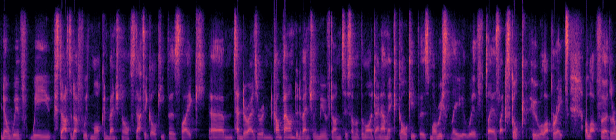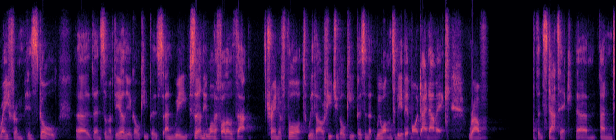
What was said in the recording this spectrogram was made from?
you know, we've we started off with more conventional static goalkeepers like um, Tenderizer and Compound, and eventually moved on to some of the more dynamic goalkeepers. More recently, with players like Skulk, who will operate a lot further away from his goal. Uh, than some of the earlier goalkeepers, and we certainly want to follow that train of thought with our future goalkeepers, and that we want them to be a bit more dynamic rather than static. Um, and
